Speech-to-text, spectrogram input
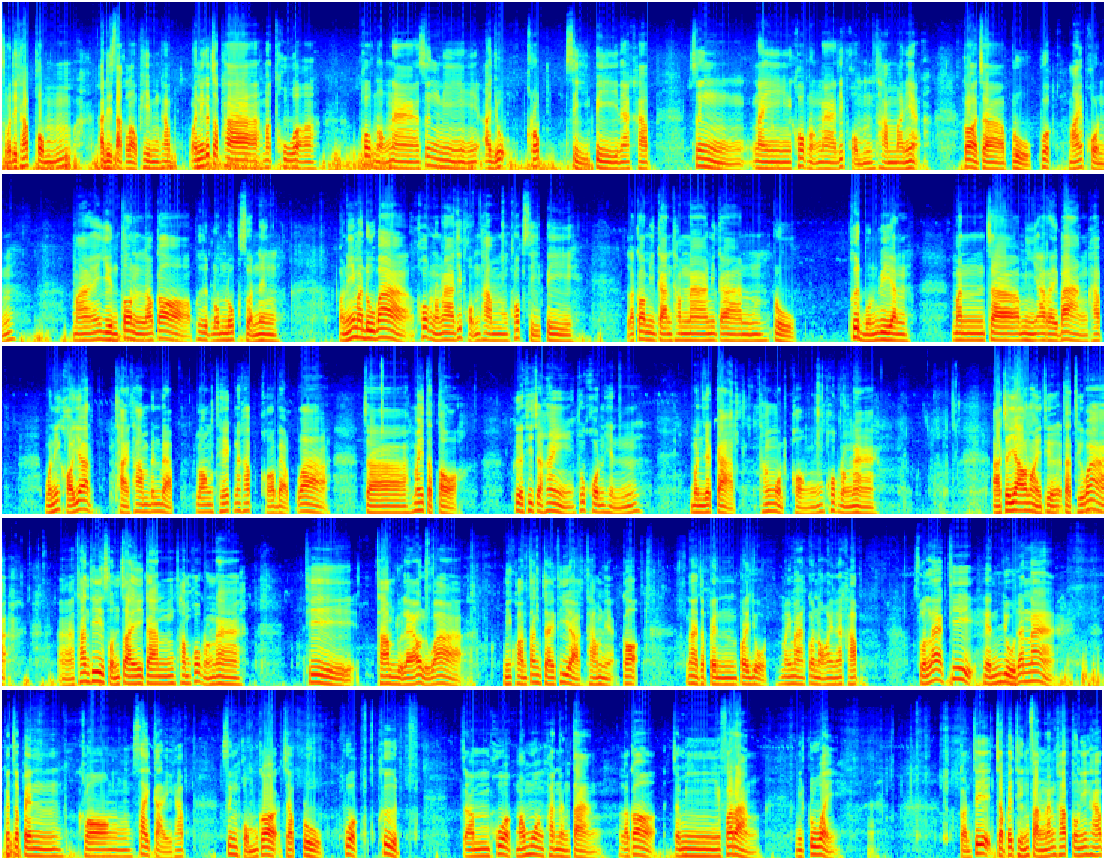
สวัสดีครับ ผมอดิศักดิ์เหล่าพิมพ์ครับ วันนี้ก็จะพามาทัวร์โคกหนองนา ซึ่งมีอายุครบ 4 ปีนะครับ ซึ่งในโคกหนองนาที่ผมทำมาเนี่ยก็จะปลูกพวกไม้ผล ไม้ยืนต้นแล้วก็พืชล้มลุกส่วนหนึ่ง วันนี้มาดูว่าโคกหนองนาที่ผมทำครบ 4 ปี แล้วก็มีการทำนา มีการปลูกพืชหมุนเวียน มันจะมีอะไรบ้างครับ วันนี้ขออนุญาตถ่ายทำเป็นแบบลองเทคนะครับ ขอแบบว่าจะไม่ตัดต่อ เพื่อที่จะให้ทุกคนเห็นบรรยากาศทั้งหมดของโคกหนองนา อาจจะยาวหน่อยเถอแต่ถือว่าอ่าท่านที่สนใจการทำโคกหนองนาที่ทำอยู่แล้วหรือว่ามีความตั้งใจที่อยากทำเนี่ยก็น่าจะเป็นประโยชน์ไม่มากก็น้อยนะครับ ส่วนแรกที่เห็นอยู่ด้านหน้า ก็จะเป็น คลองไส้ไก่ครับ ซึ่งผมก็จะปลูกพวกพืชจำพวกมะม่วงพันธุ์ต่างๆ แล้วก็จะมีฝรั่งมีกล้วย ก่อนที่จะไปถึงฝั่งนั้นครับตรงนี้ครับ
